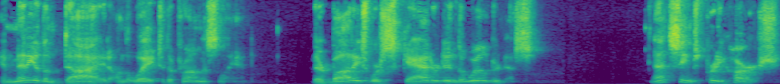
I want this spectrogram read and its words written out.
and many of them died on the way to the promised land. Their bodies were scattered in the wilderness. That seems pretty harsh.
